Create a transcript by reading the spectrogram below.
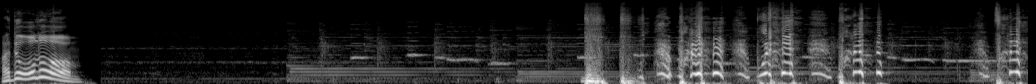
Hadi oğlum. bu ne? Bu ne? Bu ne? Bu ne?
